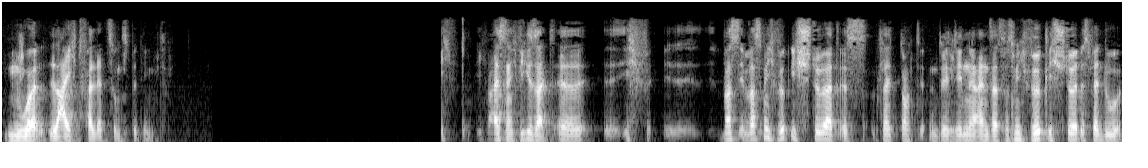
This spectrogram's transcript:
nur leicht verletzungsbedingt. Ich, ich weiß nicht, wie gesagt, äh, ich, was, was mich wirklich stört, ist, vielleicht noch den, den Einsatz, was mich wirklich stört, ist, wenn du,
